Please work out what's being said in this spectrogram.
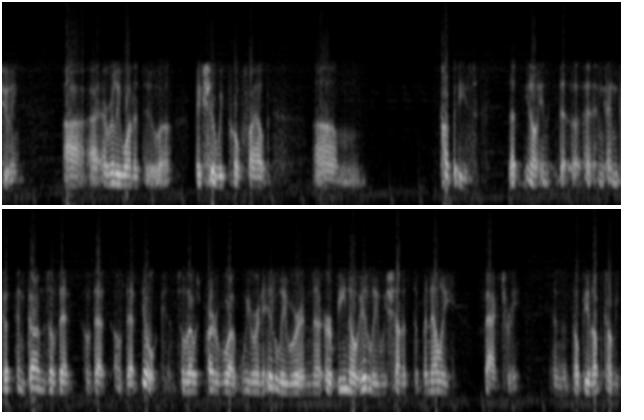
shooting. Uh, I, I really wanted to. Uh, make sure we profiled um, companies that you know in the, uh, and, and and guns of that of that of that ilk. And so that was part of what we were in Italy. We are in uh, Urbino, Italy. We shot at the Benelli factory, and there'll be an upcoming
